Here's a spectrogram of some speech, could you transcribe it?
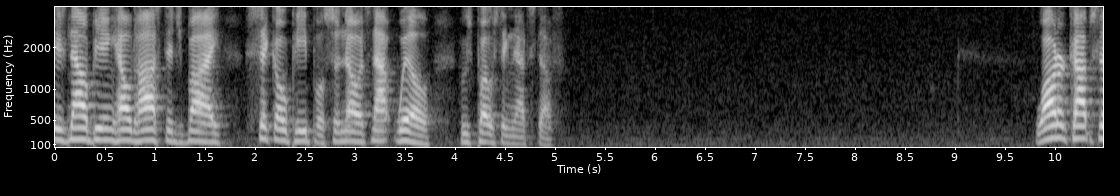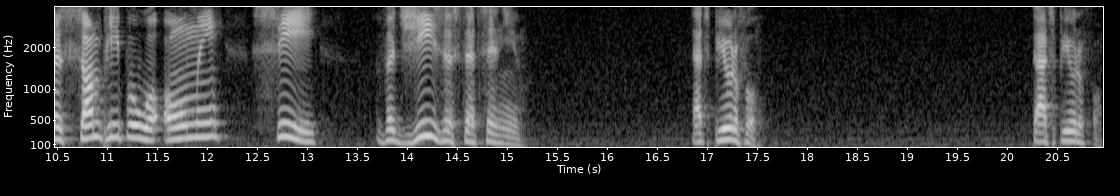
is now being held hostage by sicko people. So, no, it's not Will who's posting that stuff. Watercop says some people will only see the Jesus that's in you. That's beautiful. That's beautiful.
